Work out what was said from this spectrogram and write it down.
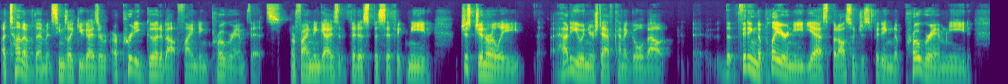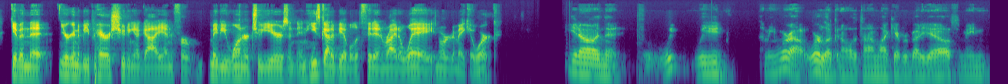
a ton of them. It seems like you guys are, are pretty good about finding program fits or finding guys that fit a specific need. Just generally, how do you and your staff kind of go about uh, the fitting the player need, yes, but also just fitting the program need, given that you're going to be parachuting a guy in for maybe one or two years and, and he's got to be able to fit in right away in order to make it work. You know, and that we we I mean, we're out, we're looking all the time like everybody else. I mean,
